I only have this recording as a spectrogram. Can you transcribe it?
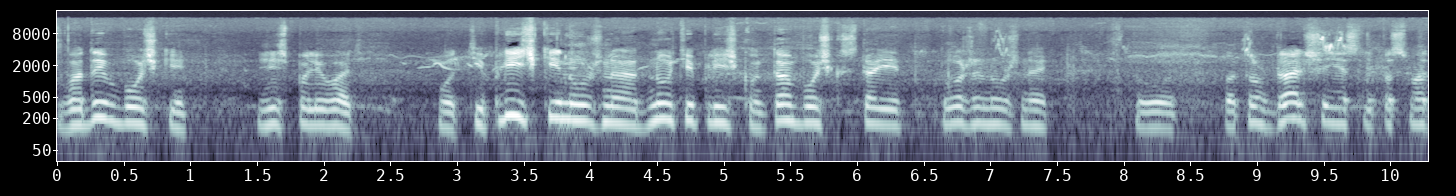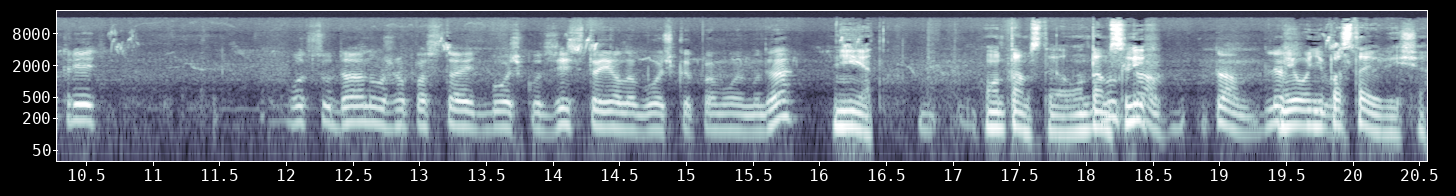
воды в бочки, здесь поливать. Вот теплички нужно, одну тепличку, там бочка стоит, тоже нужно. Вот. Потом дальше, если посмотреть, вот сюда нужно поставить бочку. Вот здесь стояла бочка, по-моему, да? Нет. Он там стоял, он там Ну, слив. Там, там, для Мы его не слива. поставили еще.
